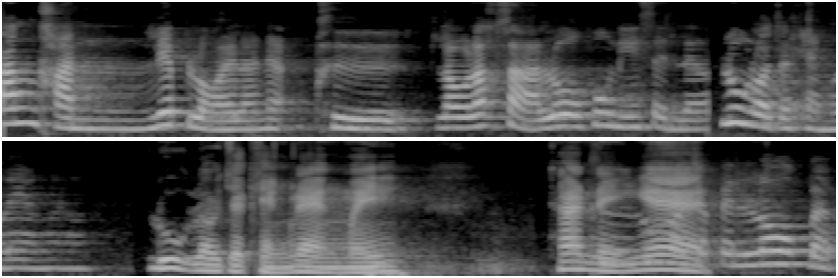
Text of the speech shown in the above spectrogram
ตั้งครรภ์เรียบร้อยแล้วเนี่ย คือเรารักษาโรคพวกนี้เสร็จแล้ว ลูกเราจะแข็งแรงไหมคะลูกเราจะแข็งแรงไหมถ้าในคือลูกแง่เราจะเป็นโรคแบบ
